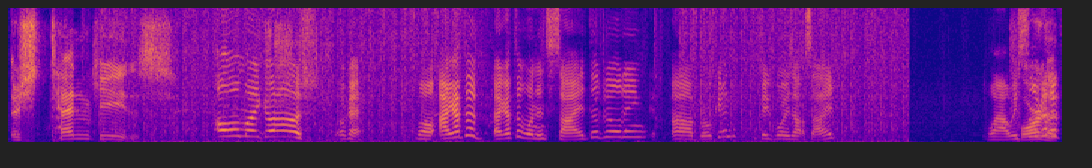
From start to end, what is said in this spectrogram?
There's ten keys. Oh my gosh! Okay. Well, I got the I got the one inside the building, uh, broken. Big boy's outside. Wow, we Four still to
